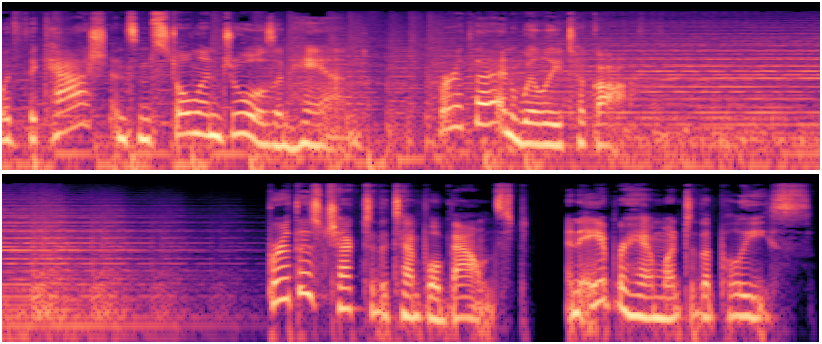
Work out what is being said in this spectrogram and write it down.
With the cash and some stolen jewels in hand, Bertha and Willie took off. Bertha's check to the temple bounced, and Abraham went to the police.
